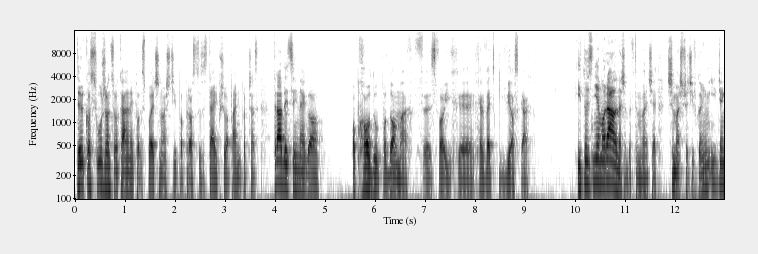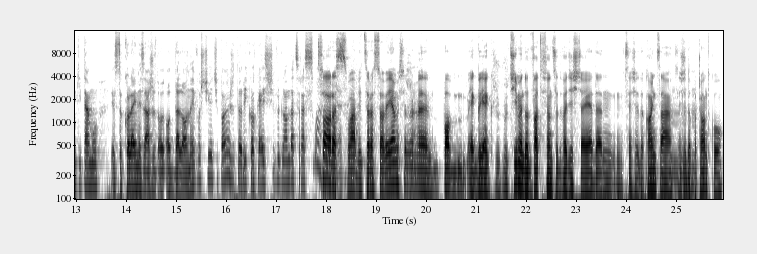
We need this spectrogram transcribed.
tylko służąc lokalnej społeczności po prostu zostali przyłapani podczas tradycyjnego obchodu po domach w swoich e, helweckich wioskach. I to jest niemoralne, żeby w tym momencie trzymać przeciwko nim i dzięki temu jest to kolejny zarzut oddalony i właściwie ci powiem, że to Rico Case się wygląda coraz słabiej. Coraz nie? słabiej, coraz słabiej. Ja myślę, że tak. my po, jakby jak już wrócimy do 2021, w sensie do końca, w sensie do mhm. początku,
